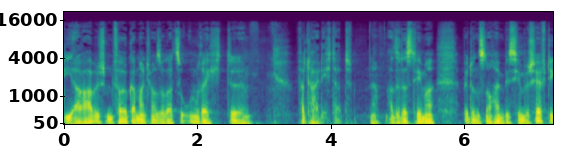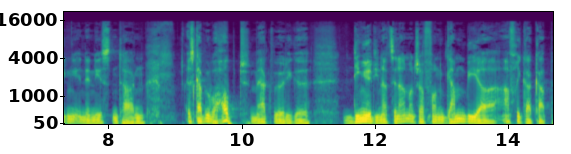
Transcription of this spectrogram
die arabischen Völker manchmal sogar zu Unrecht äh, verteidigt hat. Ja, also das Thema wird uns noch ein bisschen beschäftigen in den nächsten Tagen. Es gab überhaupt merkwürdige Dinge. Die Nationalmannschaft von Gambia, Afrika Cup,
